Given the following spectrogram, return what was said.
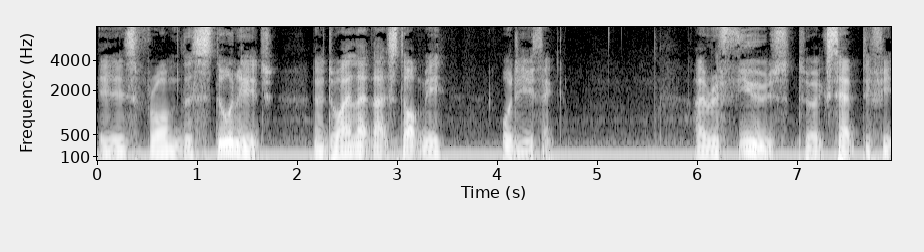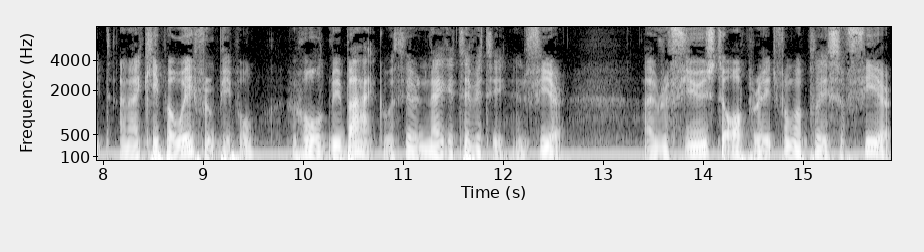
is from the Stone Age. Now, do I let that stop me? What do you think? I refuse to accept defeat and I keep away from people who hold me back with their negativity and fear. I refuse to operate from a place of fear,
